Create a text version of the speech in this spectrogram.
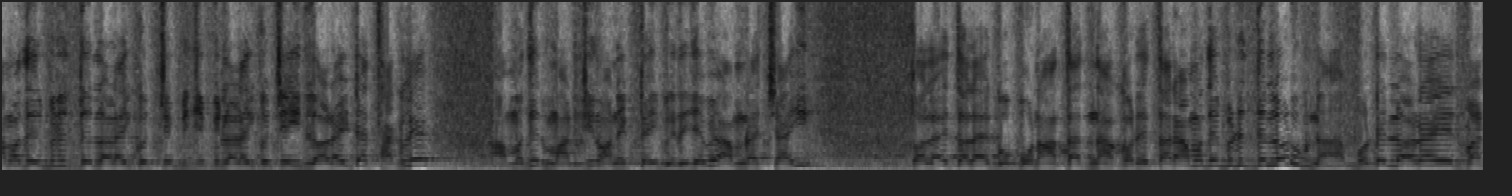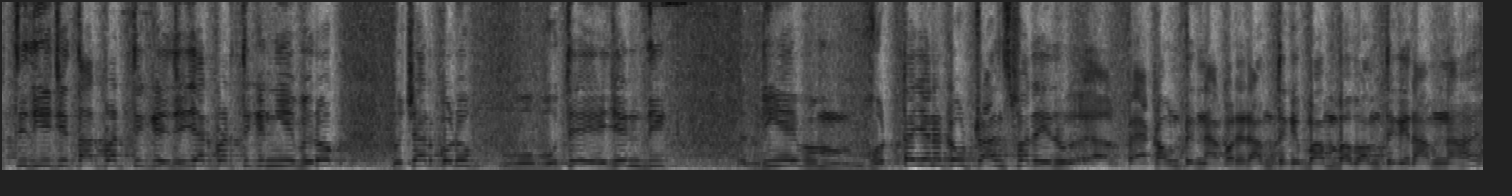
আমাদের বিরুদ্ধে লড়াই করছে, বিজেপি লড়াই করছে, এই লড়াইটা থাকলে আমাদের মার্জিন অনেকটাই বেড়ে যাবে। আমরা চাই তলায় তলায় গোপন আতাত না করে তারা আমাদের বিরুদ্ধে লড়ুক না। ভোটের লড়াইয়ের প্রার্থী দিয়েছে, তার প্রার্থীকে, যে যার প্রার্থীকে নিয়ে বেরোক, প্রচার করুক বুথে এজেন্ট দিক নিয়ে ভোটটা যেন কেউ ট্রান্সফারের অ্যাকাউন্টে না করে। রাম থেকে বাম বা বাম থেকে রাম না হয়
